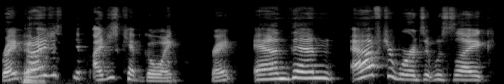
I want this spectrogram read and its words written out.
Right. But I just kept, I just kept going. Right. And then afterwards it was like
